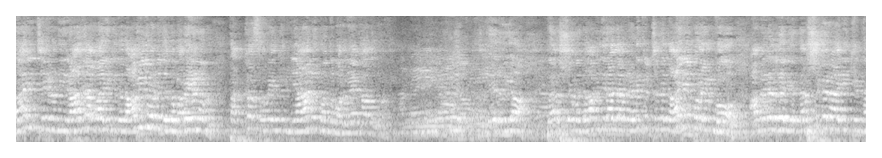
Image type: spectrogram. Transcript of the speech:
കാര്യം ചെയ്യണം. നീ രാജാവായിരിക്കുന്നത് ദാവീദിനോട് ചെന്ന് പറയണം. തക്ക സമയത്ത് ഞാനും വന്ന് പറഞ്ഞേക്കാതെ പറഞ്ഞു. ചെന്ന് കാര്യം പറയുമ്പോ അവരല്ലേ ദർശകരായിരിക്കുന്ന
